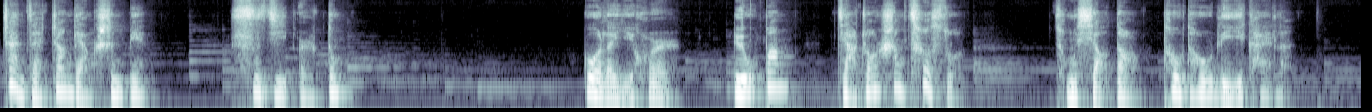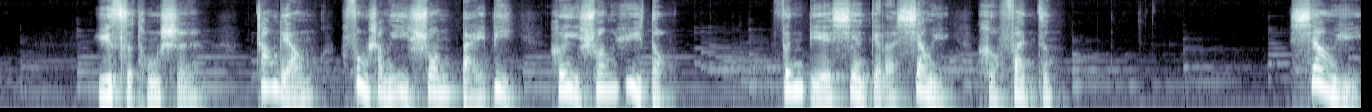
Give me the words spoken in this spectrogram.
站在张良身边，伺机而动。过了一会儿，刘邦假装上厕所，从小道偷偷离开了。与此同时，张良。奉上一双白璧和一双玉斗，分别献给了项羽和范增。项羽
